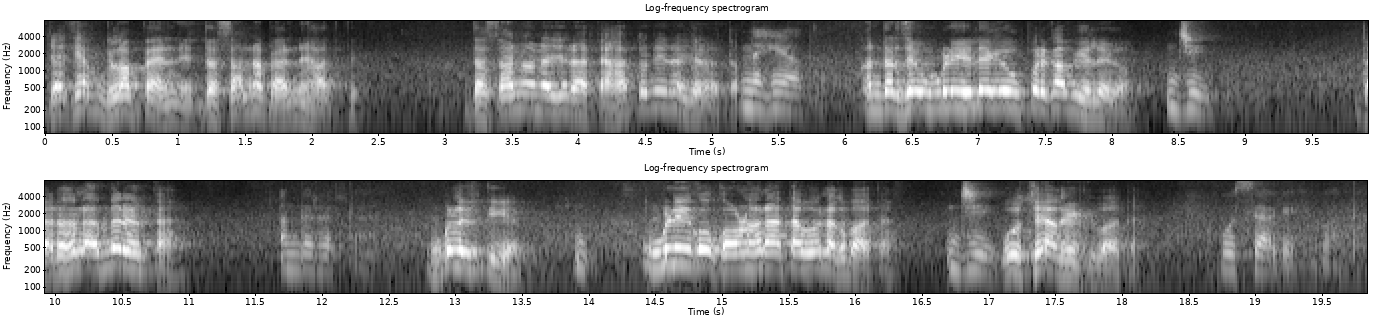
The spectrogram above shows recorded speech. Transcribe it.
जैसे हम ग्लव पहन लें दस्ताना पहनने हाथ पे। दस्ताना नज़र आता है हाथ तो नहीं नज़र आता। नहीं आता। अंदर से उंगली हिलेगी ऊपर का भी हिलेगा। जी। दरअसल अंदर हिलता है। अंदर हिलता है। उंगली हिलती है। उंगली को कौन हराता है वो अलग बात है। जी। वो उससे आगे की बात है। उससे आगे की बात है।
